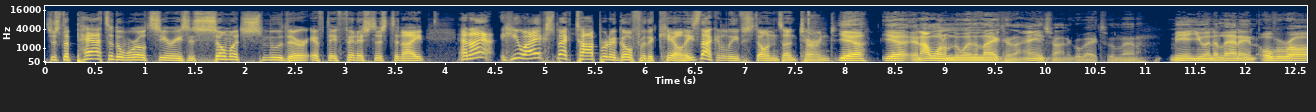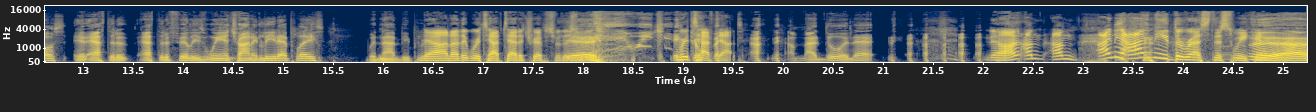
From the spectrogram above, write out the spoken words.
Just the path to the World Series is so much smoother if they finish this tonight. And I, Hugh, I expect Topper to go for the kill. He's not going to leave stones unturned. Yeah, yeah, and I want him to win the night because I ain't trying to go back to Atlanta. Me and you in Atlanta in overalls, and after the after the Phillies win, trying to lead that place would not be. Pretty. No, and I think we're tapped out of trips for this Yeah, week. we go tapped out. I'm not doing that. No, I'm, I'm, I'm I need, I need the rest this weekend. Yeah, I'm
